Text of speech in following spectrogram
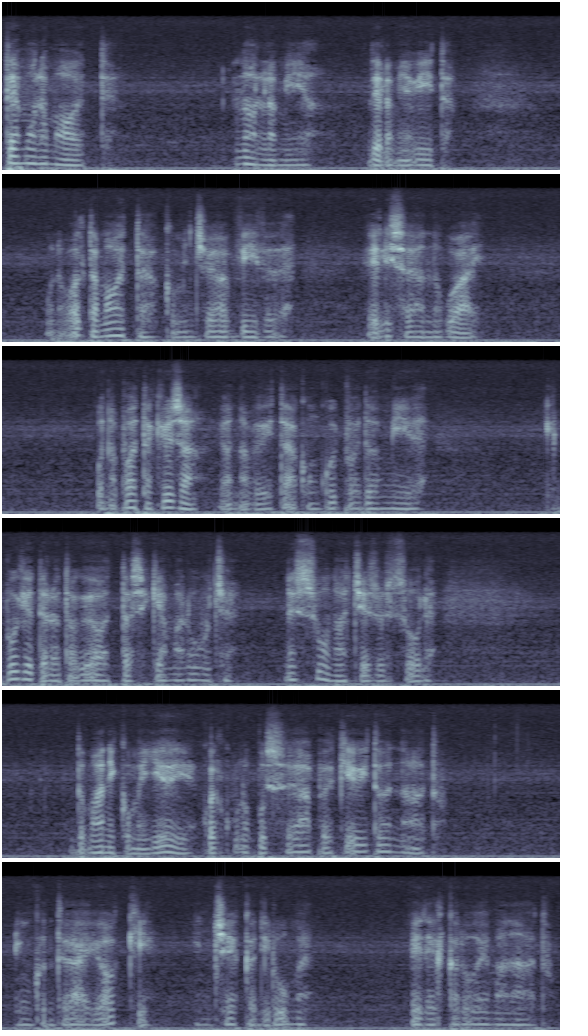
Temo la morte, non la mia, della mia vita. Una volta morta comincerò a vivere e lì saranno guai. Una porta chiusa è una verità con cui puoi dormire. Il buio della tua grotta si chiama luce. Nessuno ha acceso il sole. Domani come ieri qualcuno busserà perché è ritornato. Incontrerai occhi in cerca di lume e del calore emanato.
